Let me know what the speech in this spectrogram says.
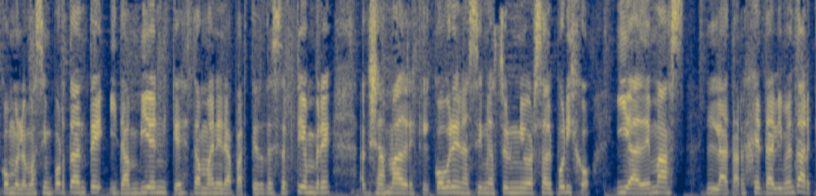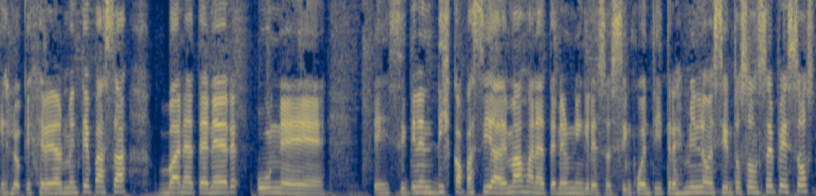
como lo más importante y también que de esta manera a partir de septiembre aquellas madres que cobren asignación universal por hijo y además la tarjeta alimentar, que es lo que generalmente pasa, van a tener un... eh, eh, si tienen discapacidad, además van a tener un ingreso de 53.911 pesos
